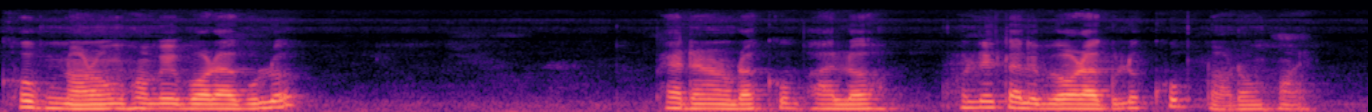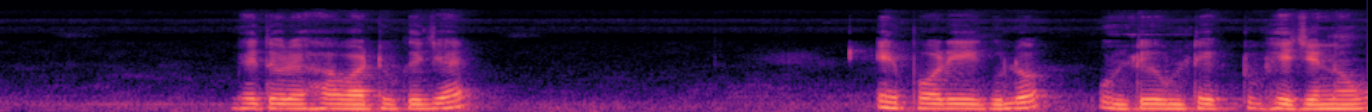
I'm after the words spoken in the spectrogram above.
খুব নরম হবে বড়াগুলো। ফেটানোটা খুব ভালো হলে তাহলে বড়াগুলো খুব নরম হয়। ভেতরে হাওয়া ঢুকে যায়। এরপরে এগুলো উল্টে উল্টে একটু ভেজে নেব।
